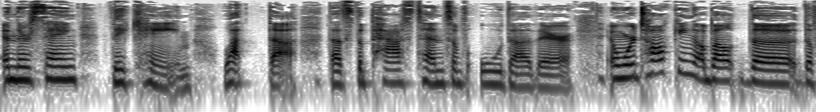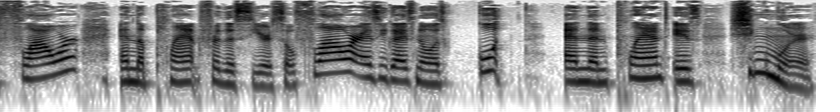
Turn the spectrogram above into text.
And they're saying they came. 왔다. That's the past tense of 오다 there. And we're talking about the, the flower and the plant for this year. So flower, as you guys know, is 꽃 and then plant is 식물.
